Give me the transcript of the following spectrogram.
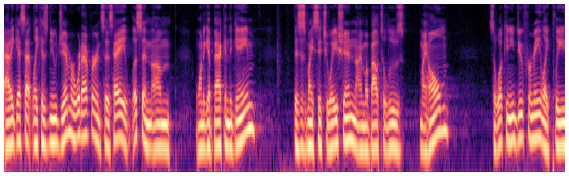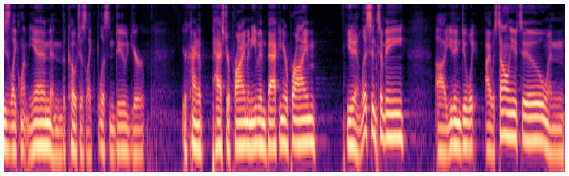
at I guess at like his new gym or whatever and says, "Hey, listen, um I want to get back in the game. This is my situation. I'm about to lose my home. So what can you do for me? Like please like let me in." And the coach is like, "Listen, dude, you're you're kind of past your prime and even back in your prime, you didn't listen to me. Uh, you didn't do what I was telling you to and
